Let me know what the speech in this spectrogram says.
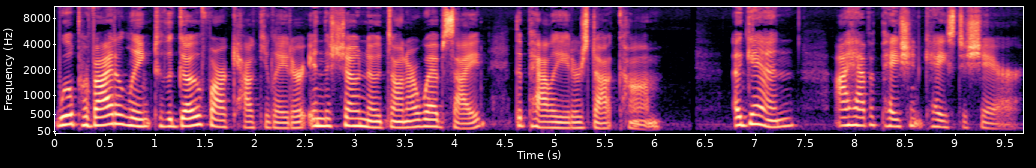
We'll provide a link to the GOFAR calculator in the show notes on our website, thepalliators.com. Again, I have a patient case to share.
